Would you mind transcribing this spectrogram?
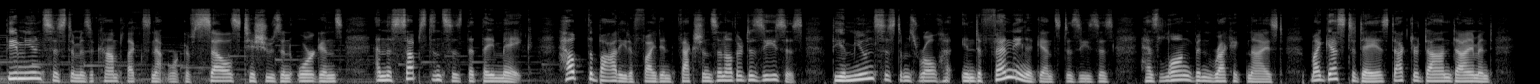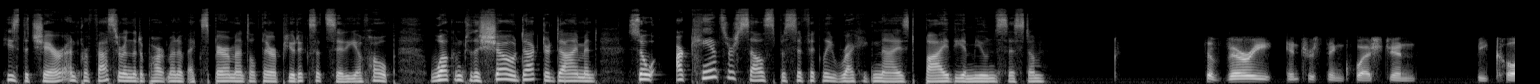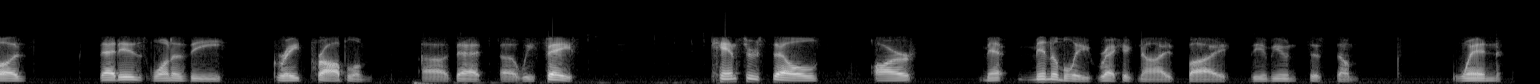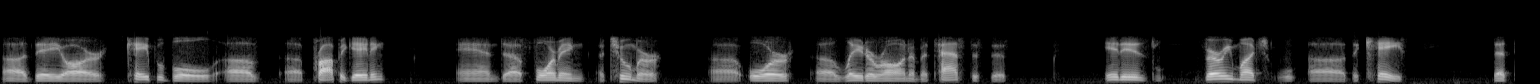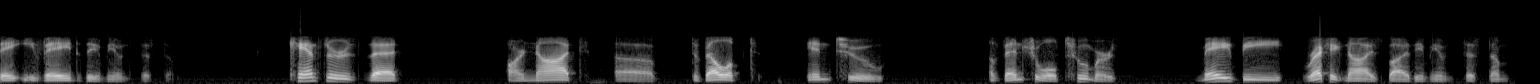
The immune system is a complex network of cells, tissues, and organs, and the substances that they make help the body to fight infections and other diseases. The immune system's role in defending against diseases has long been recognized. My guest today is Dr. Don Diamond. He's the chair and professor in the Department of Experimental Therapeutics at City of Hope. Welcome to the show, Dr. Diamond. So, are cancer cells specifically recognized by the immune system? It's a very interesting question because that is one of the great problems uh, that uh, we face. Cancer cells are mi- minimally recognized by the immune system when uh, they are capable of uh, propagating and uh, forming a tumor uh, or later on a metastasis. It is very much the case that they evade the immune system. Cancers that are not uh, developed into eventual tumors may be recognized by the immune system.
